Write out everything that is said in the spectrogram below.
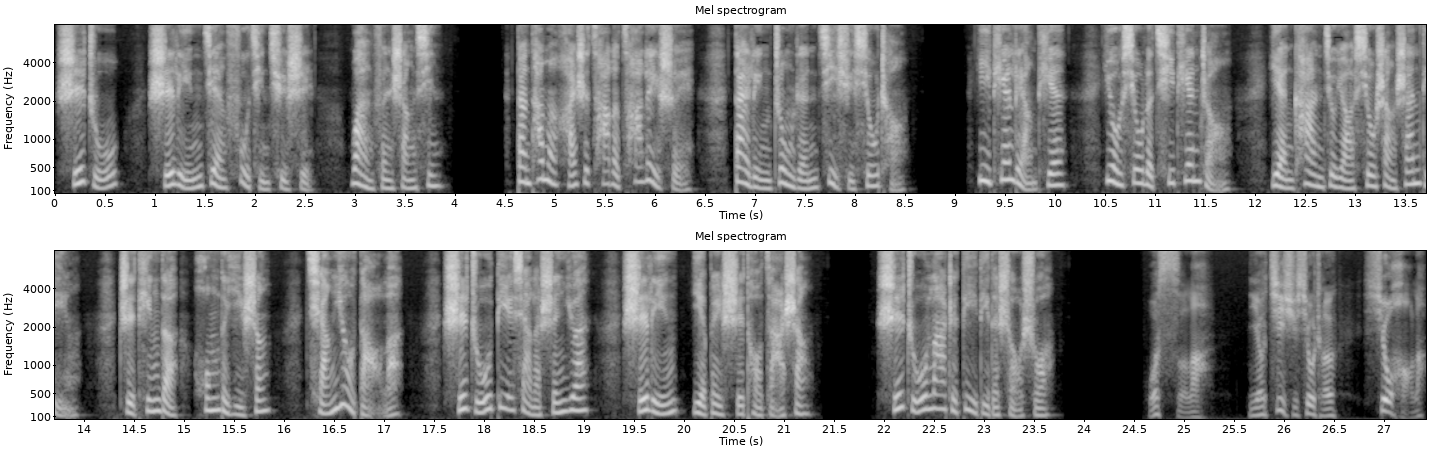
石竹、石林见父亲去世，万分伤心，但他们还是擦了擦泪水，带领众人继续修成。一天两天，又修了七天整，眼看就要修上山顶，只听得轰的一声，墙又倒了，石竹跌下了深渊。石林也被石头砸伤，石竹拉着弟弟的手说：“我死了，你要继续修成，修好了，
